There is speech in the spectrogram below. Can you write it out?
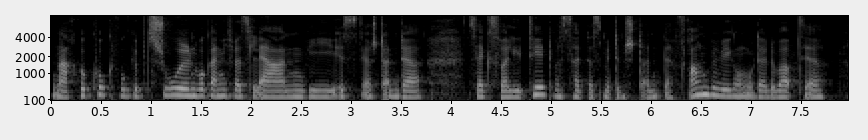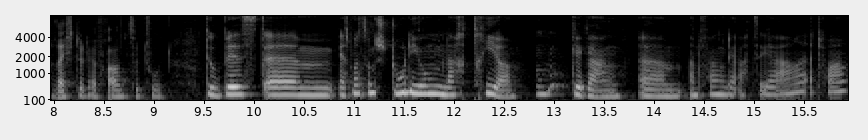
nachgeguckt, wo gibt es Schulen, wo kann ich was lernen, wie ist der Stand der Sexualität, was hat das mit dem Stand der Frauenbewegung oder überhaupt der Rechte der Frauen zu tun. Du bist ähm, erstmal zum Studium nach Trier mhm. gegangen. Ähm, Anfang der 80er Jahre etwa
